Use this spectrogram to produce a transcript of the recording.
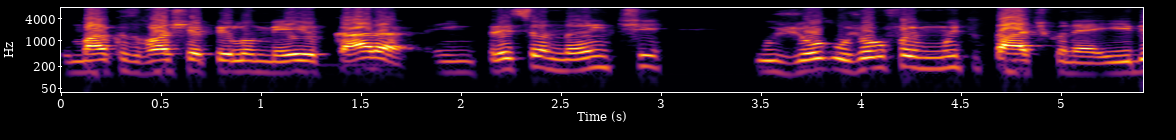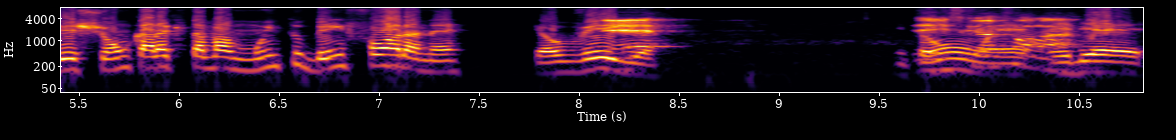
o Marcos Rocha é pelo meio. Cara, é impressionante. O jogo, o jogo foi muito tático, né? E deixou um cara que estava muito bem fora, né? Que é o Veiga. É, Então, É isso que eu ia é, falar. ele, é,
